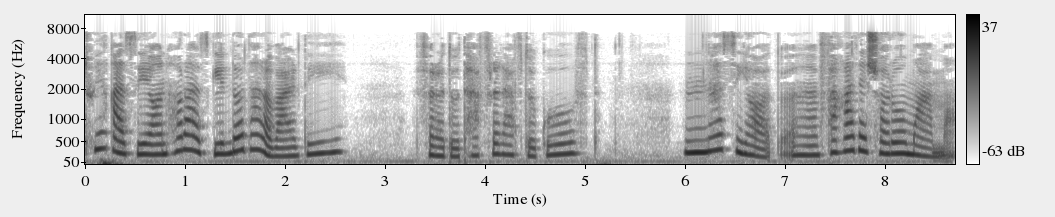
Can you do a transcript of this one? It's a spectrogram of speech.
توی قضیه آنها را از گیلدور درآوردی؟ فرادو تفره رفت و گفت نه زیاد فقط اشاره و معما.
